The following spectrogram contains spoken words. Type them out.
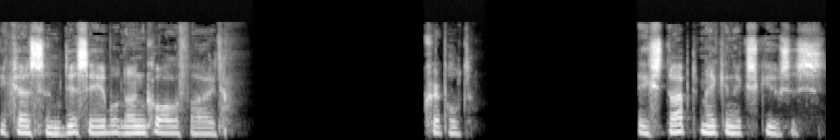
because some disabled, unqualified, crippled, they stopped making excuses.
